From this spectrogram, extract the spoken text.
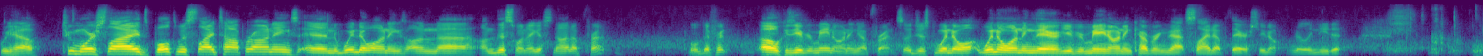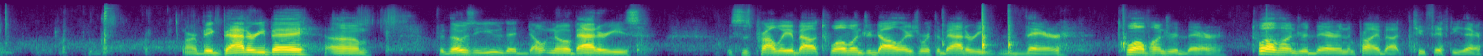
we have two more slides, both with slide topper awnings and window awnings on uh, on this one. I guess not up front, a little different. Oh, because you have your main awning up front. So just window window awning there. You have your main awning covering that slide up there, so you don't really need it. Our big battery bay. Um, for those of you that don't know batteries, this is probably about $1,200 worth of battery there, 1200 there, 1200 there, and then probably about 250 there.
